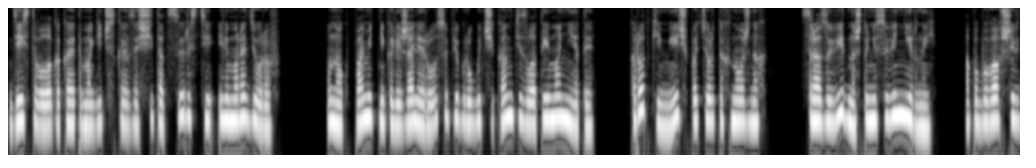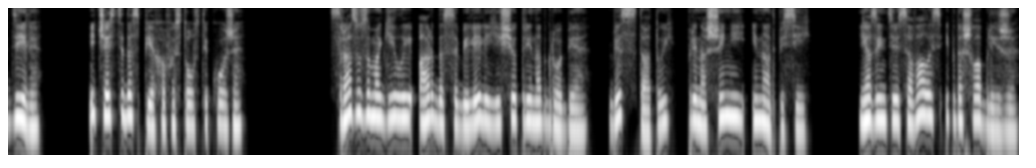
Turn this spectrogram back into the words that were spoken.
действовала какая-то магическая защита от сырости или мародеров. У ног памятника лежали россыпью грубой чеканки золотые монеты, короткий меч в потертых ножнах. Сразу видно, что не сувенирный, а побывавший в деле, и части доспехов из толстой кожи. Сразу за могилой Ардаса белели еще три надгробия, без статуй, приношений и надписей. Я заинтересовалась и подошла ближе,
